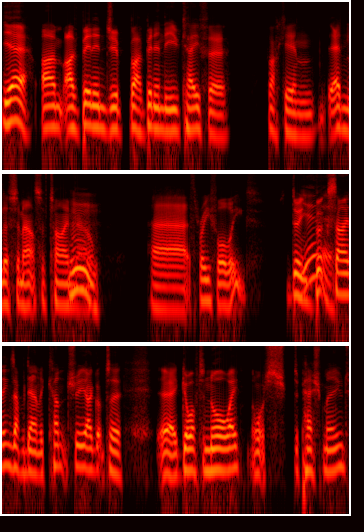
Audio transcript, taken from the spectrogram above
yeah, I'm, I've been in Jap- I've been in the UK for fucking endless amounts of time Mm. now. Uh, three four weeks doing book signings up and down the country. I got to uh, go off to Norway and watch Depeche Mode.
